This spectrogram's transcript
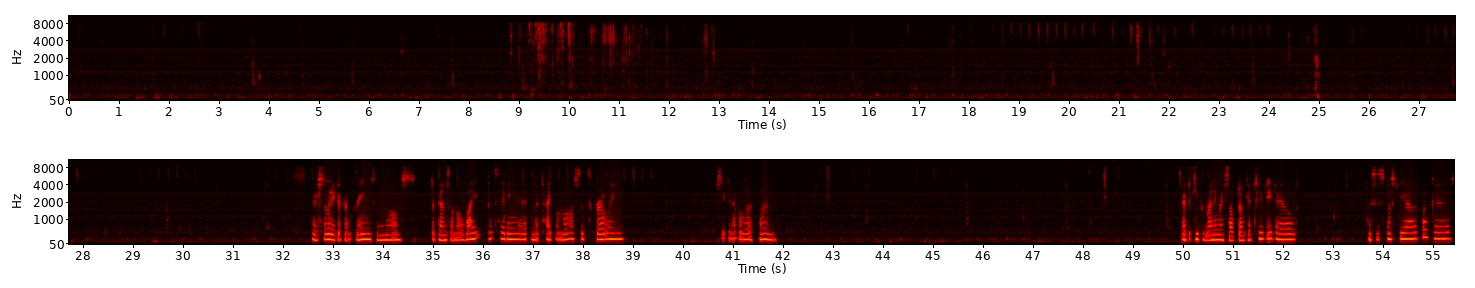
There's so many different greens in moss. Depends on the light that's hitting it and the type of moss that's growing. So you can have a lot of fun. I have to keep reminding myself don't get too detailed. This is supposed to be out of focus.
